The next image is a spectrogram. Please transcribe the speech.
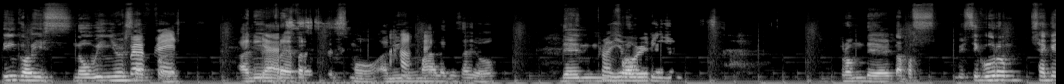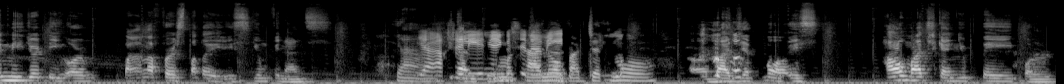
tingin ko is knowing yourself Preference. first. Ano yung Yes. preferences mo, ano yung Okay. mahalaga sa'yo. Then, Priority. From there, from there, tapos siguro second major thing or baka nga first pa to eh, is yung finance. Yan. Yeah, actually, yun yung gusto magkano budget mo. Uh, budget mo is how much can you pay for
